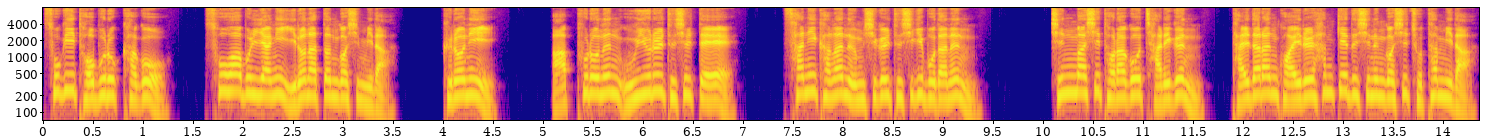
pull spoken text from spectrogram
속이 더부룩하고 소화 불량이 일어났던 것입니다. 그러니 앞으로는 우유를 드실 때에 산이 강한 음식을 드시기보다는 진맛이 덜하고 잘 익은 달달한 과일을 함께 드시는 것이 좋답니다.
